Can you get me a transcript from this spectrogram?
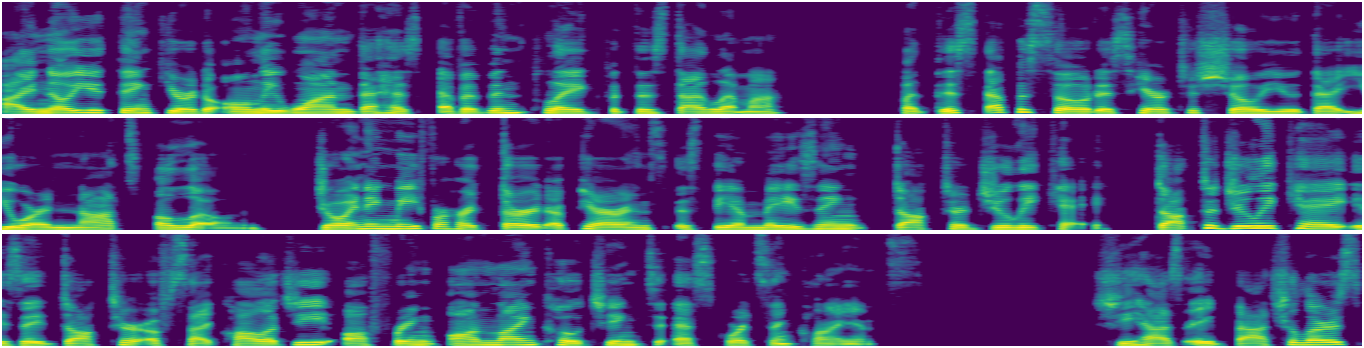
I know you think you're the only one that has ever been plagued with this dilemma, but this episode is here to show you that you are not alone. Joining me for her third appearance is the amazing Dr. Julie K. Dr. Julie K is a doctor of psychology offering online coaching to escorts and clients. She has a bachelor's,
